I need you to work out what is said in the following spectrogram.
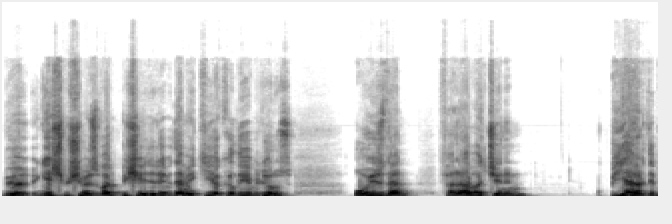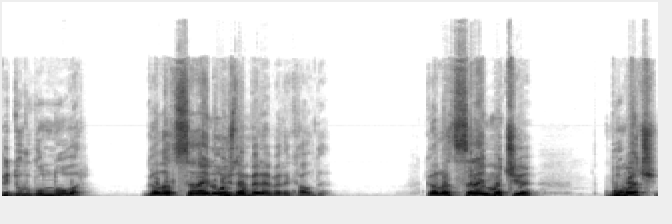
Bir geçmişimiz var. Bir şeyleri demek ki yakalayabiliyoruz. O yüzden Fenerbahçe'nin bir yerde bir durgunluğu var. Galatasaray'la o yüzden berabere kaldı. Galatasaray maçı bu maç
